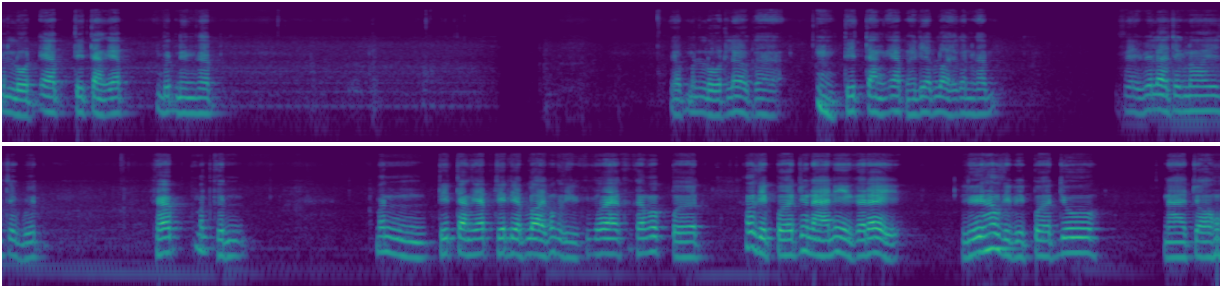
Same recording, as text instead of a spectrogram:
มันโหลดแอป ติดตั้งแอปบิดหนึงครับครับมันโหลดแล้วก็ ติดตั้งแอปให้เรียบร้อยก่อนครับใช้เวลาจักน่อยจักเบิดครับ มันขึ้น มันติดตั้งแอปเสร็จเรียบร้อยมันก็สิว่าคำว่าเปิดเฮาสิเปิดอยู่หน้านี่ก็ได้ หรือเฮาสิไปเปิดอยู่หน้าจอโฮ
